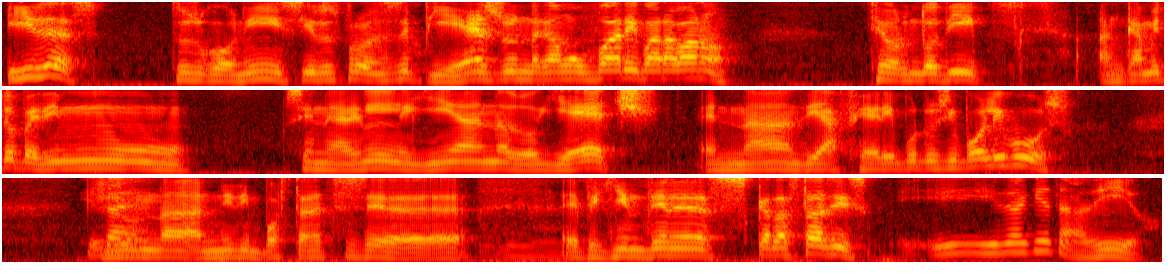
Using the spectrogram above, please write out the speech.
Είδες τους γονείς ή τους προγονεί να πιέζουν να κάνουν βάρη παραπάνω. Θεωρούν το ότι αν κάνει το παιδί μου σε νεαρή ηλικία να το γίνει έτσι, ε, να διαφέρει από τους υπόλοιπους. Είδα- Ξέρουν να ανοίγει την πόρτα έτσι σε επικίνδυνες καταστάσεις. Εί- Είδα και τα δύο.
